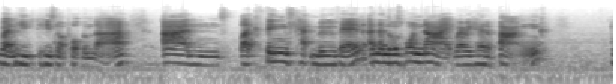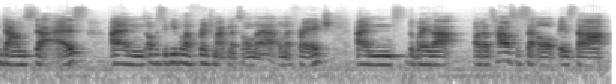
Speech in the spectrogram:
when he he's not put them there, and like things kept moving. And then there was one night where he heard a bang downstairs, and obviously people have fridge magnets on their on their fridge, and the way that our dad's house is set up is that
